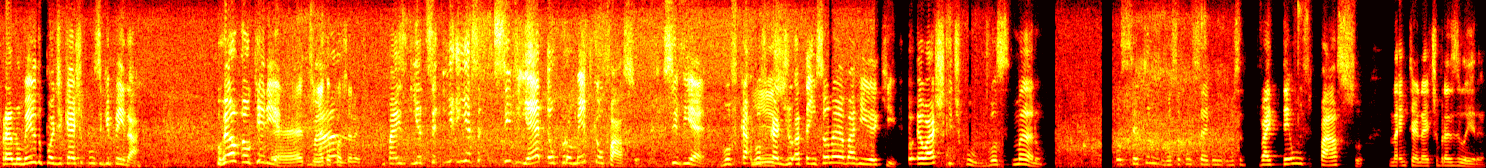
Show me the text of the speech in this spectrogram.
pra no meio do podcast eu conseguir peidar. Eu, eu queria. É, tinha mas, que mas ia ser, ia, ia ser, se vier, eu prometo que eu faço. Se vier, vou ficar, vou ficar de atenção na minha barriga aqui. Eu, eu acho que, tipo, você, mano, você tem, você consegue, você vai ter um espaço na internet brasileira.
